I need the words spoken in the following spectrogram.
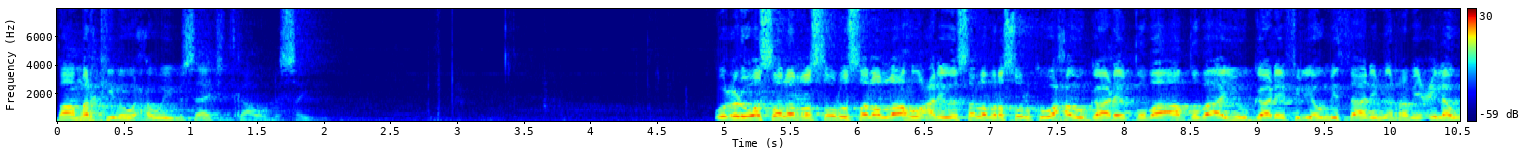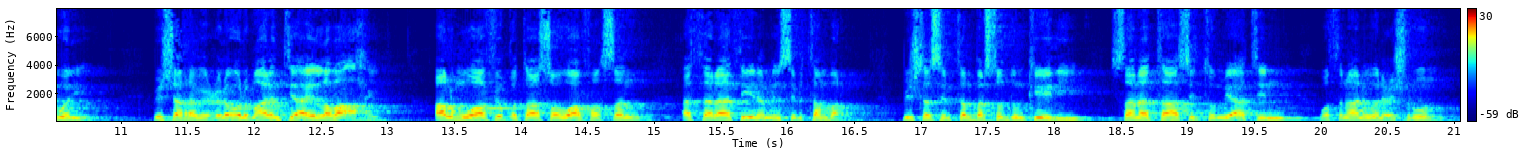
baa markiiba waxa weeye masaajidkaa uu dhisay. Wuxu uhi wasla rasuulu sala allahu alayh wasalam rasuulku waxa uu gaadhay qubaa quba ayuu gaadhay fi lyowmi athani min rabiici lawali bisha rabiiculawal maalintii ay laba ahayd. Almuwaafiqu taasoo waafaqsan athalaathiina min sebtembar bisha sebtembar soddonkeedii sanata sittu miatin walcishruun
